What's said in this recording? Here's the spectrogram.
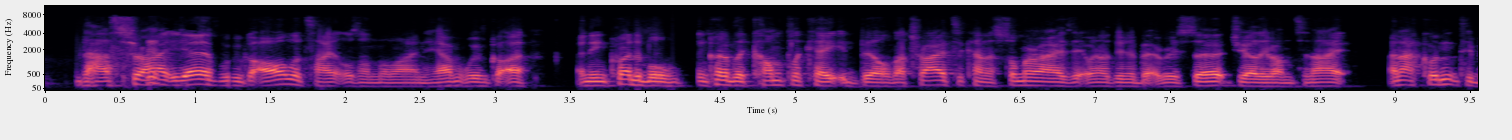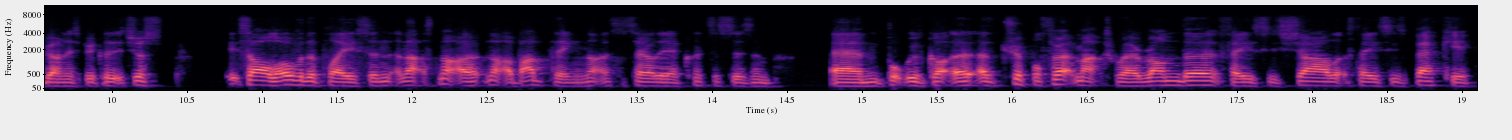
That's right. Yeah, we've got all the titles on the line here, haven't we? We've got a, an incredible, incredibly complicated build. I tried to kind of summarize it when I was doing a bit of research earlier on tonight, and I couldn't, to be honest, because it's just it's all over the place, and, and that's not a, not a bad thing, not necessarily a criticism. Um, but we've got a, a triple threat match where Ronda faces Charlotte, faces Becky.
